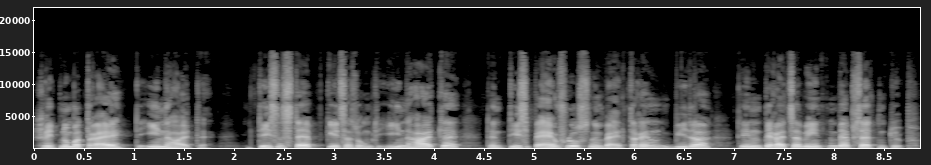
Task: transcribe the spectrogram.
Schritt Nummer drei: die Inhalte. Diesem Step geht es also um die Inhalte, denn diese beeinflussen im Weiteren wieder den bereits erwähnten Webseitentyp.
